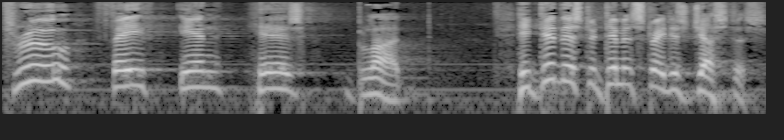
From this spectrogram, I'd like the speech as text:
through faith in his blood. He did this to demonstrate his justice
